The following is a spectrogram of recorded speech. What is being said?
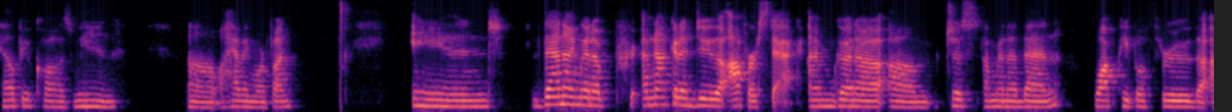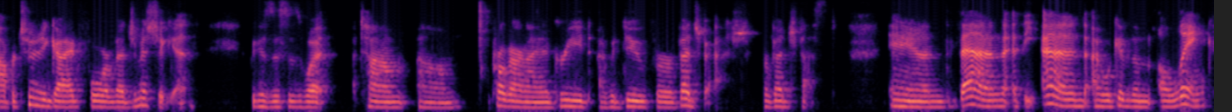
Help your cause win uh, while having more fun. And then I'm gonna, I'm not gonna do the offer stack. I'm gonna um, just, I'm gonna then walk people through the opportunity guide for Veg Michigan, because this is what Tom um, Progar and I agreed I would do for Veg Bash, for Veg Fest. And then at the end, I will give them a link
